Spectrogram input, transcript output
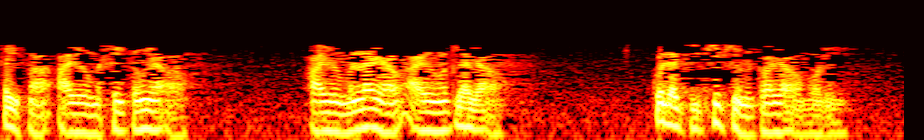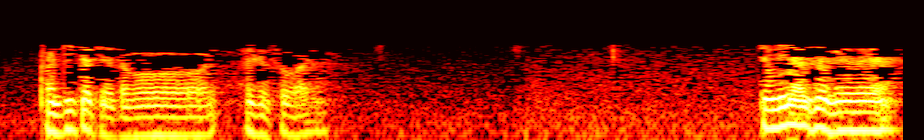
စိတ်မှာအာယုံမစိတ်သုံးရအောင်အာယုံမလိုက်ရအောင်အာယုံမပြရအောင်ကိုယ်လက်ကြည့်ဖြစ်ဖြစ်မသွားရအောင်ပေါ့လေဖန်တီးတတ်တဲ့သဘောအဲ့လိုဆိုပါတယ်ဒီနည်းအားဖြင့်လည်း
